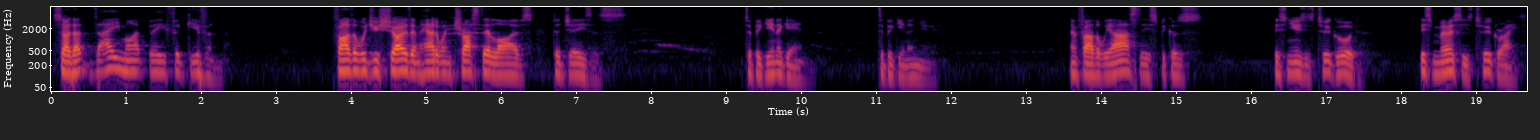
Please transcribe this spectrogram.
so that they might be forgiven. Father, would you show them how to entrust their lives to Jesus, to begin again, to begin anew? And Father, we ask this because this news is too good. This mercy is too great.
